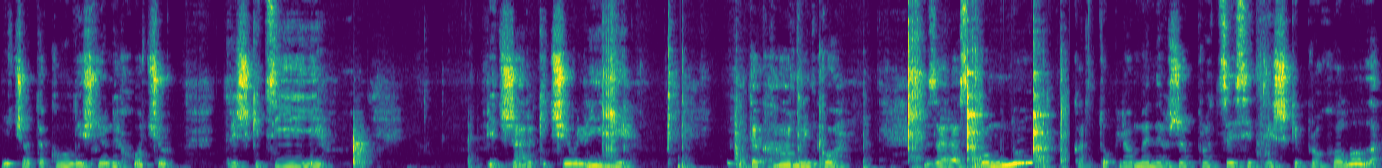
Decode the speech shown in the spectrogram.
нічого такого лишнього не хочу. Трішки цієї піджарки чи олії. І так гарненько зараз помну. Картопля в мене вже в процесі трішки прохолола.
